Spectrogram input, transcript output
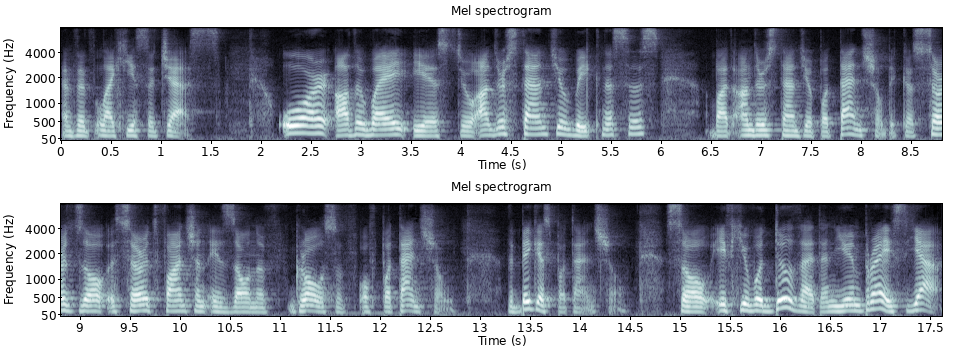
and that like he suggests. Or other way is to understand your weaknesses, but understand your potential because third zo- third function is zone of growth of, of potential, the biggest potential. So if you would do that and you embrace, yeah,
